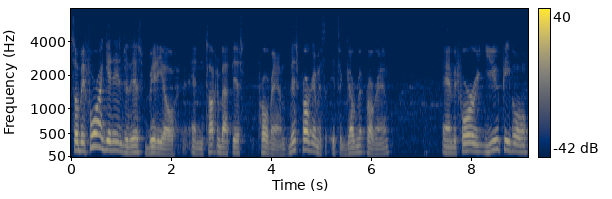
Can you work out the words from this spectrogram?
So before I get into this video and talking about this program, this program is it's a government program. And before you people,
